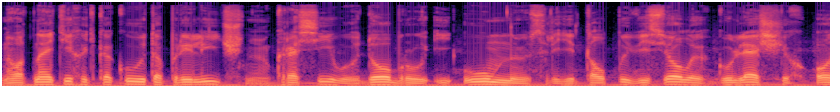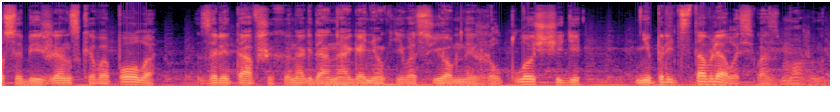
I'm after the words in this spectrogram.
но вот найти хоть какую-то приличную, красивую, добрую и умную среди толпы веселых, гулящих особей женского пола, залетавших иногда на огонек его съемной жилплощади, не представлялось возможным.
